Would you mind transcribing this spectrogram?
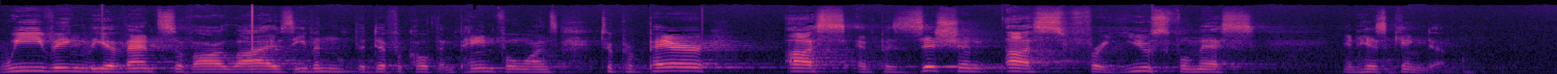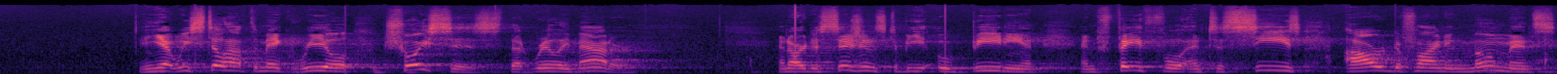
weaving the events of our lives, even the difficult and painful ones, to prepare us and position us for usefulness in His kingdom. And yet, we still have to make real choices that really matter. And our decisions to be obedient and faithful and to seize our defining moments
